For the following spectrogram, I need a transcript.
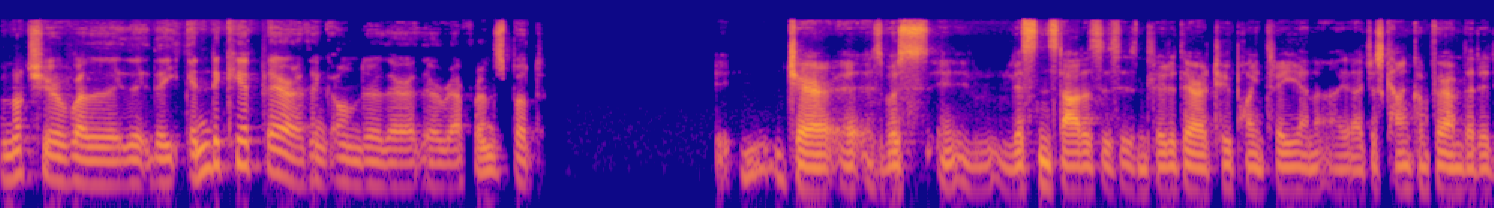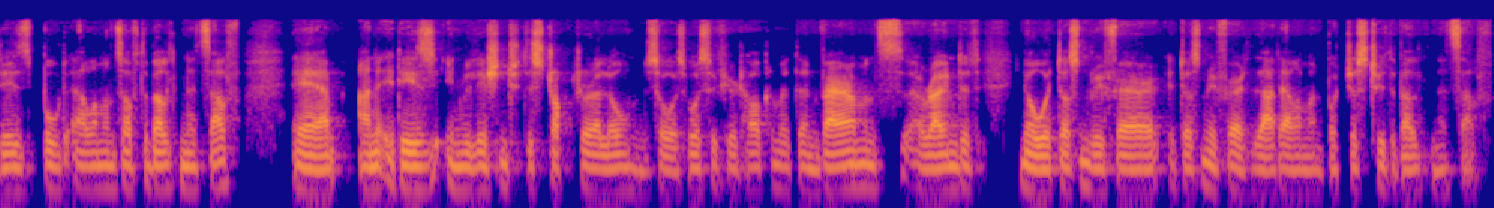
I'm not sure whether they, they, they indicate there, I think, under their, their reference, but Chair, I suppose uh, listing status is, is included there at two point three, and I, I just can't confirm that it is both elements of the building itself, um, and it is in relation to the structure alone. So I suppose if you're talking about the environments around it, no, it doesn't refer it doesn't refer to that element, but just to the building itself.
